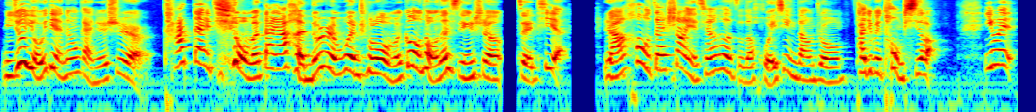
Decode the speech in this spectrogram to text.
你就有一点那种感觉是，它代替我们大家很多人问出了我们共同的心声，嘴替。然后在上野千鹤子的回信当中，他就被痛批了，因为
